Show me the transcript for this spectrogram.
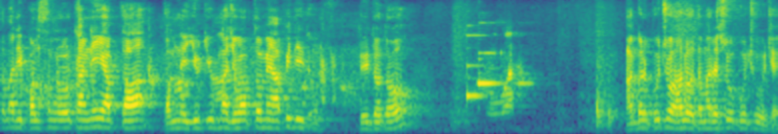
તમારી પર્સનલ ઓળખાણ નહીં આપતા. તમને યુટ્યુબમાં જવાબ તો મેં આપી દીધો. દીધો તો? આગળ પૂછો હાલો તમારે શું પૂછવું છે?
